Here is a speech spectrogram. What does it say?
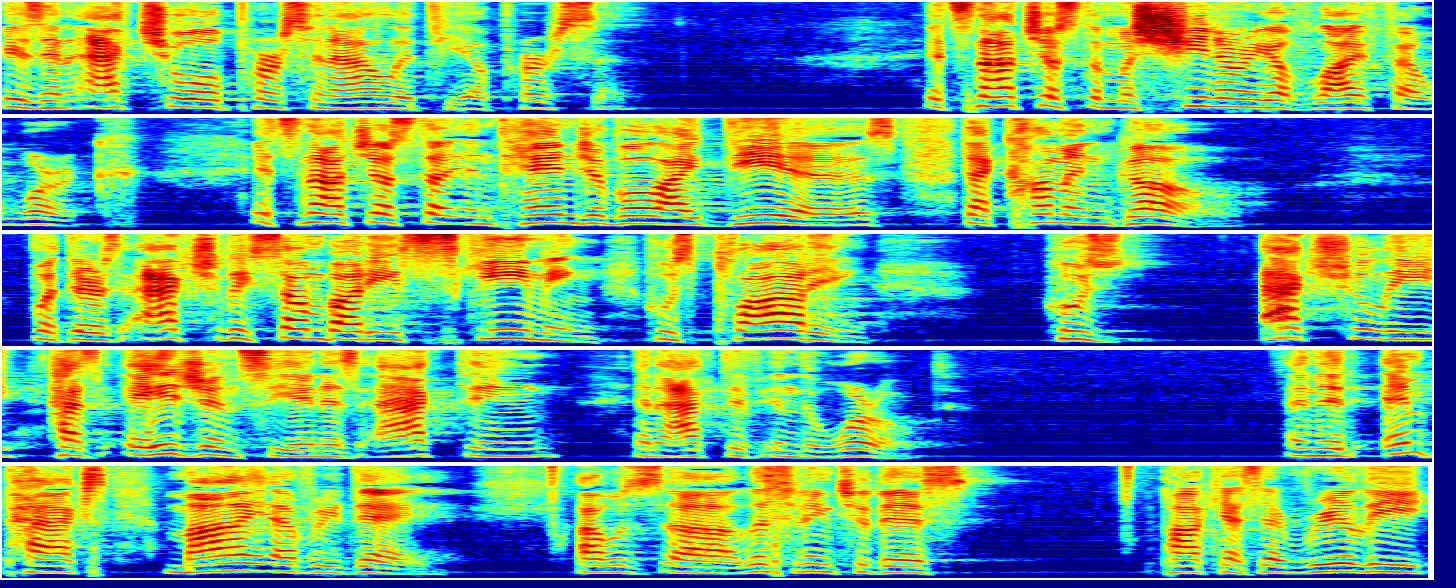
is an actual personality, a person. It's not just the machinery of life at work. It's not just the intangible ideas that come and go. But there's actually somebody scheming, who's plotting, who's actually has agency and is acting and active in the world. And it impacts my everyday. I was uh, listening to this podcast that really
